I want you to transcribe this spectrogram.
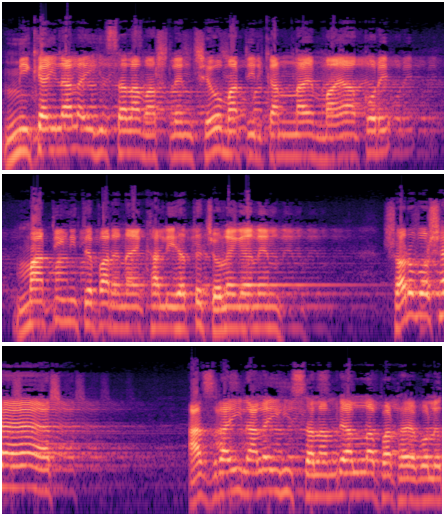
মিকাইল আলাইহি সালাম আসলেন, সেও মাটির কান্নায় মায়া করে মাটি নিতে পারে নাই, খালি হাতে চলে গেলেন। সর্বশেষ আজরাইল আলাইহি সালাম রে আল্লাহ পাঠায় বলে,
